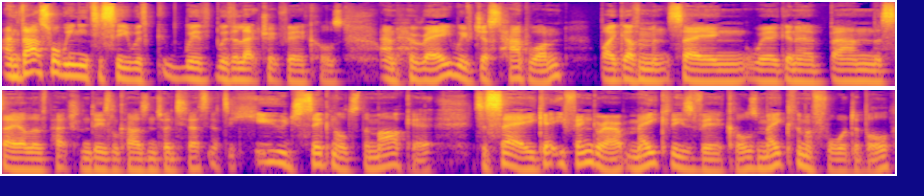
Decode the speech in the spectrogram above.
And that's what we need to see with, with, with electric vehicles. And hooray, we've just had one by government saying we're going to ban the sale of petrol and diesel cars in 2030. That's a huge signal to the market to say, get your finger out, make these vehicles, make them affordable,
